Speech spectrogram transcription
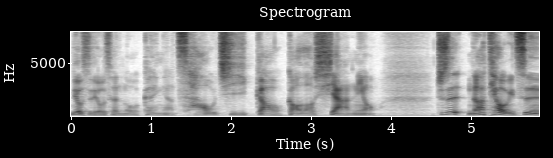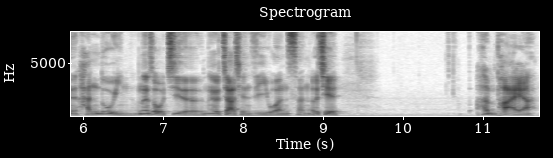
六十六层楼，跟你讲超级高，高到吓尿。就是你知道跳一次含露营，那时候我记得那个价钱是一万三，而且。很排啊，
